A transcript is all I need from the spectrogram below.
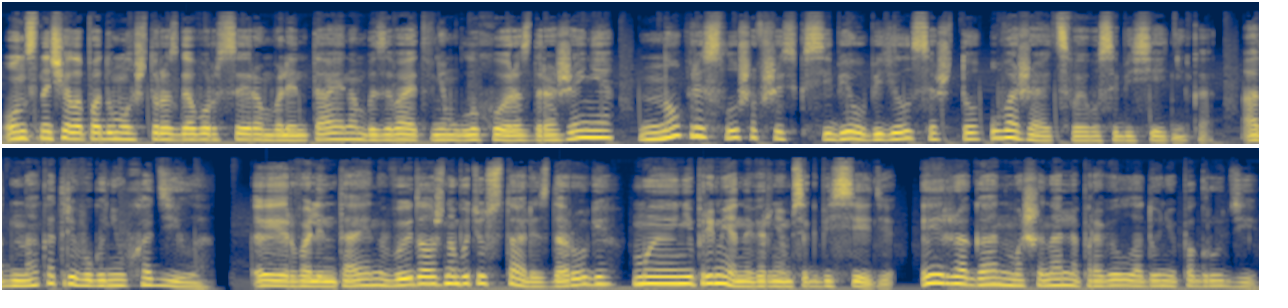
Он сначала подумал, что разговор с Эйром Валентайном вызывает в нем глухое раздражение, но, прислушавшись к себе, убедился, что уважает своего собеседника. Однако тревога не уходила. «Эйр Валентайн, вы, должно быть, устали с дороги. Мы непременно вернемся к беседе». Эйр Роган машинально провел ладонью по груди.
